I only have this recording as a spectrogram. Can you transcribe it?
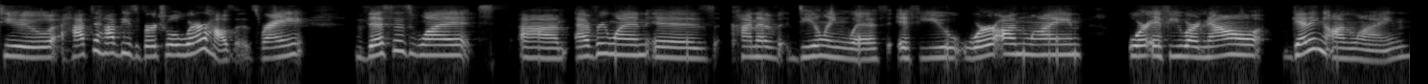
to have to have these virtual warehouses, right? This is what um, everyone is kind of dealing with if you were online or if you are now getting online,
